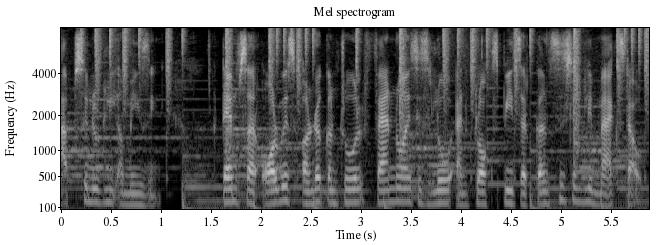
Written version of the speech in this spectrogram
absolutely amazing. Temps are always under control, fan noise is low and clock speeds are consistently maxed out.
